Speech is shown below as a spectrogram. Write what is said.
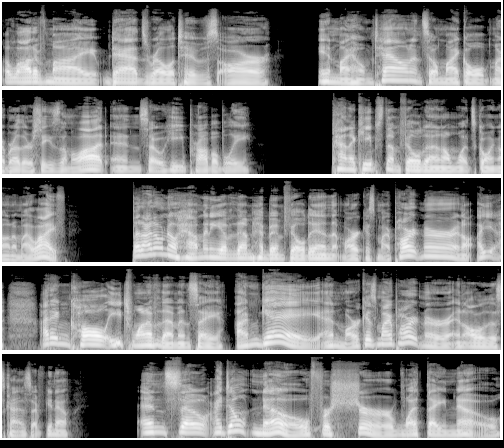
a lot of my dad's relatives are in my hometown and so Michael my brother sees them a lot and so he probably kind of keeps them filled in on what's going on in my life. But I don't know how many of them have been filled in that Mark is my partner and I, I didn't call each one of them and say I'm gay and Mark is my partner and all of this kind of stuff, you know. And so I don't know for sure what they know,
